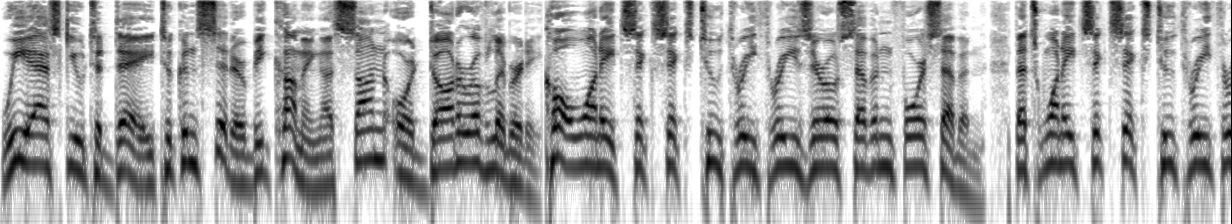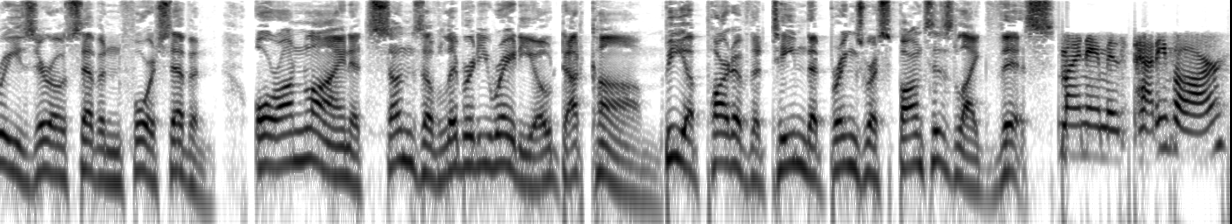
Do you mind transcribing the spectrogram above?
we ask you today to consider becoming a son or daughter of liberty. Call 1 866 233 0747. That's 1 233 0747. Or online at sonsoflibertyradio.com. Be a part of the team that brings responses like this. My name is Patty Varr.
